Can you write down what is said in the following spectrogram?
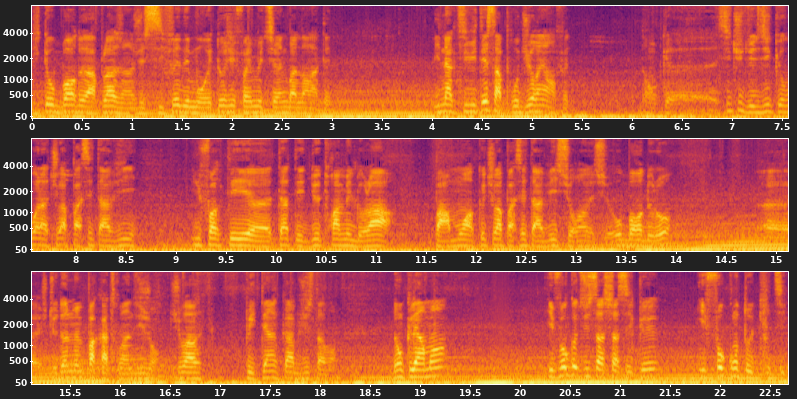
J'étais au bord de la plage, hein. j'ai sifflé des mojitos, j'ai failli me tirer une balle dans la tête. L'inactivité, ça produit rien en fait. Donc, euh, si tu te dis que voilà, tu vas passer ta vie, une fois que tu euh, as tes 2-3 000 dollars par mois, que tu vas passer ta vie sur, au bord de l'eau, euh, je te donne même pas 90 jours. Tu vas péter un câble juste avant. Donc, clairement, il faut que tu saches c'est que il faut qu'on te critique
